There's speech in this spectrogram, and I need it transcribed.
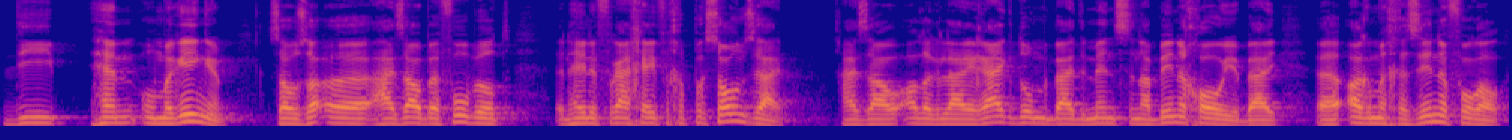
die hem omringen. Uh, hij zou bijvoorbeeld een hele vrijgevige persoon zijn. Hij zou allerlei rijkdommen bij de mensen naar binnen gooien, bij uh, arme gezinnen vooral.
